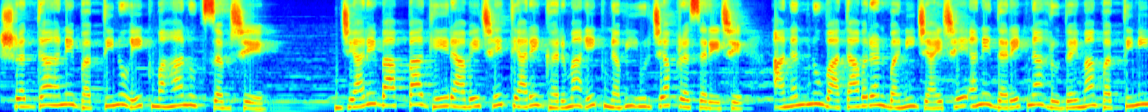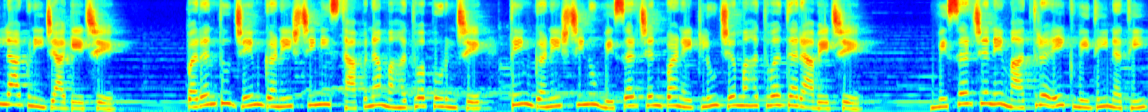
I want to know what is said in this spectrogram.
શ્રદ્ધા અને ભક્તિનો એક મહાન ઉત્સવ છે. જ્યારે બાપ્પા ઘેર આવે છે ત્યારે ઘરમાં એક નવી ઊર્જા પ્રસરે છે. આનંદનું વાતાવરણ બની જાય છે અને દરેકના હૃદયમાં ભક્તિની લાગણી જાગે છે. પરંતુ જેમ ગણેશજીની સ્થાપના મહત્વપૂર્ણ છે, તેમ ગણેશજીનું વિસર્જન પણ એટલું જ મહત્વ ધરાવે છે. વિસર્જન એ માત્ર એક વિધિ નથી,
